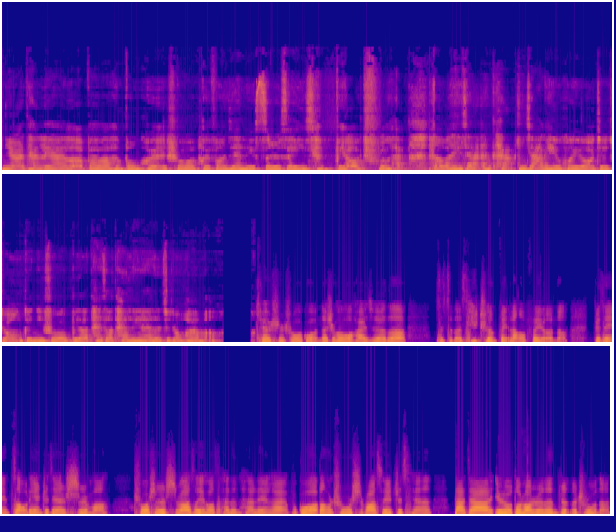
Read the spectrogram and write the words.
女儿谈恋爱了，爸爸很崩溃，说回房间里四十岁以前不要出来。想问一下安卡，你家里会有这种跟你说不要太早谈恋爱的这种话吗？确实说过，那时候我还觉得自己的青春被浪费了呢。毕竟早恋这件事嘛，说是十八岁以后才能谈恋爱。不过当初十八岁之前，大家又有多少人能忍得住呢？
